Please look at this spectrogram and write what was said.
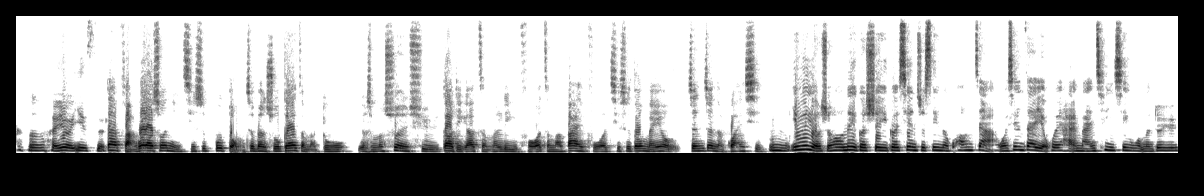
”嗯，很有意思。但反过来说，你其实不懂这本书该怎么读，有什么顺序，到底要怎么礼佛、怎么拜佛，其实都没有真正的关系。嗯，因为有时候那个是一个限制性的框架。我现在也会还蛮庆幸，我们对于。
